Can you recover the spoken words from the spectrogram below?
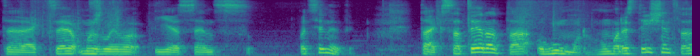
Так, це можливо є сенс оцінити. Так, сатира та гумор. Гумористичні та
